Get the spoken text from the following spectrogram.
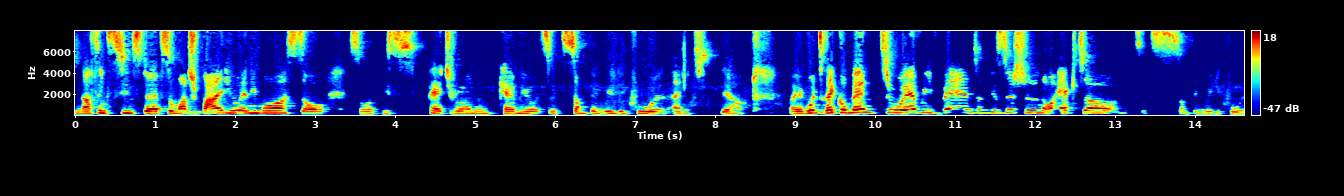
nothing seems to have so much mm. value anymore. So so this patreon and cameo it's, it's something really cool. And yeah i would recommend to every band and musician or actor it's, it's something really cool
